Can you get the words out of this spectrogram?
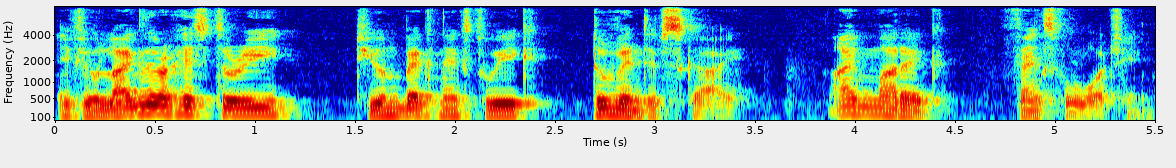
If you like their history, tune back next week to Vintage Sky. I'm Marek, thanks for watching.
